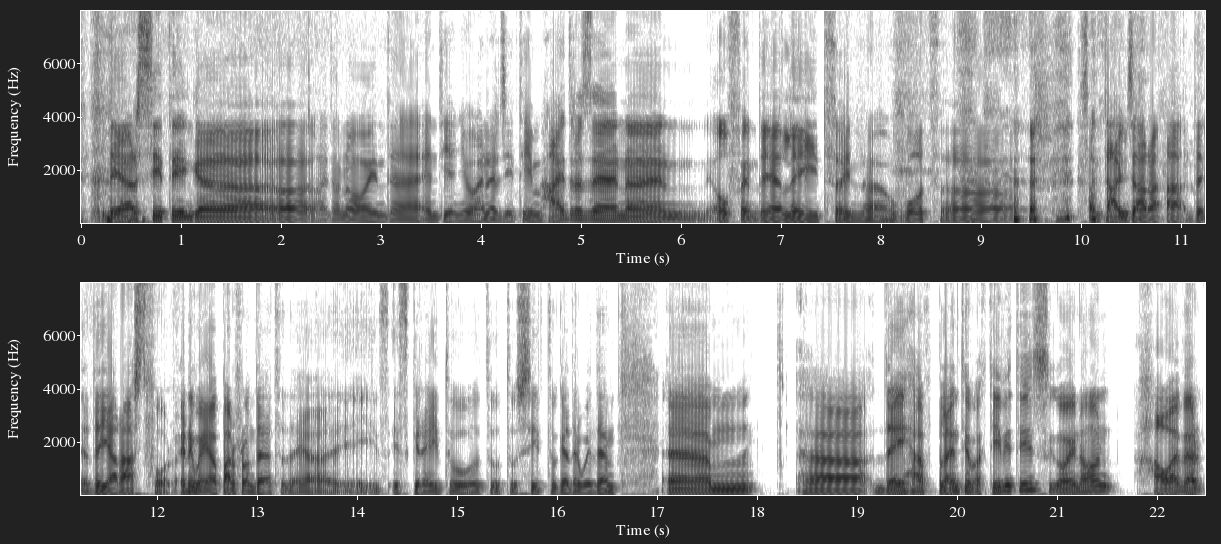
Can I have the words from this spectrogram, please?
they are sitting, I don't know, in the NTNU Energy Team Hydrogen, and often they are late in what sometimes are they, they, are asked for. Anyway, apart from that, they are, it's, it's great to, to to sit together with them. Um, uh, they have plenty of activities going on. However,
